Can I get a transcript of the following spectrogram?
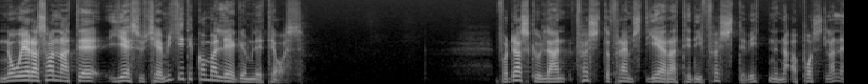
Nå er det sånn at eh, Jesus kommer ikke til å komme legemlig til oss. For det skulle han først og fremst gjøre til de første vitnene, apostlene.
